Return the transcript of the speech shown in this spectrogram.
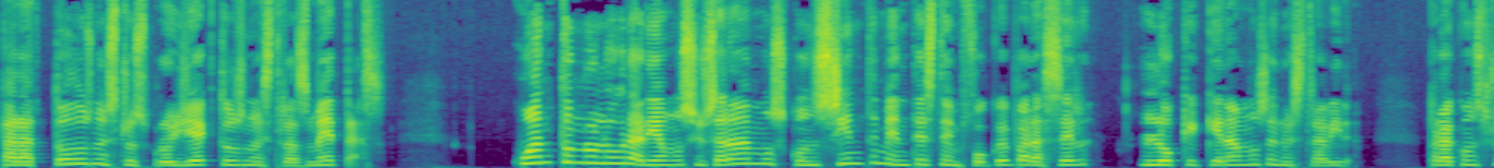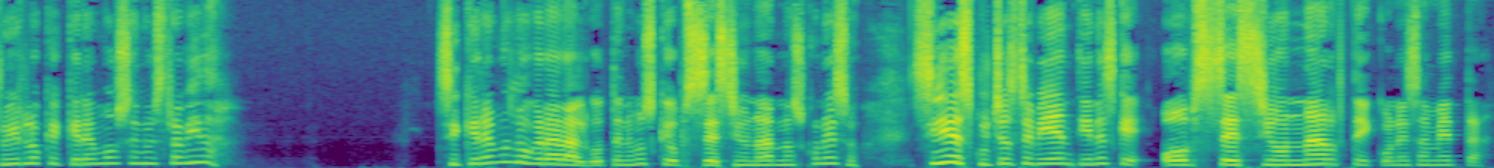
para todos nuestros proyectos, nuestras metas? ¿Cuánto no lograríamos si usáramos conscientemente este enfoque para hacer lo que queramos en nuestra vida? para construir lo que queremos en nuestra vida. Si queremos lograr algo, tenemos que obsesionarnos con eso. Sí, escuchaste bien, tienes que obsesionarte con esa meta,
